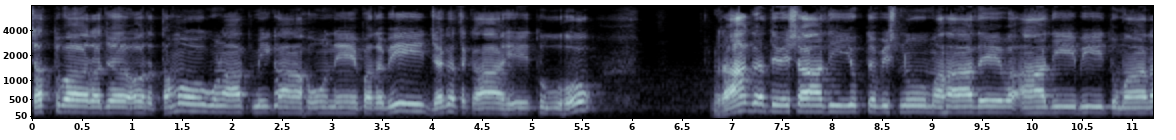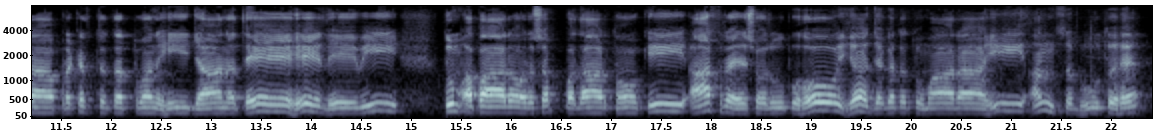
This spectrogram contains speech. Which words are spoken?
सत्व रज और तमो गुणात्मिका होने पर भी जगत का हेतु हो। राग द्वेषादि युक्त विष्णु, महादेव आदि भी तुम्हारा प्रकृत तत्व नहीं जानते। हे देवी, तुम अपार और सब पदार्थों की आश्रय स्वरूप हो, यह जगत तुम्हारा ही अंशभूत है।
